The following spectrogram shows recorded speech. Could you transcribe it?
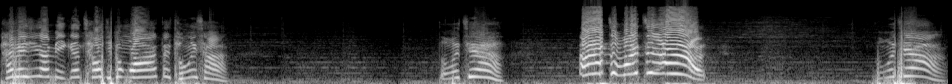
台北新产品跟超级蹦蛙在同一场。怎么会这样？啊！怎么会这样？怎么会这样？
